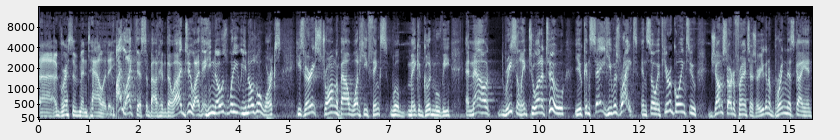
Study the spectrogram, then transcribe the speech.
uh, aggressive mentality. I like this about him, though. I do. I think he knows what he, he knows what works. He's very strong about what he thinks will make a good movie. And now, recently, two out of two, you can say he was right. And so, if you're going to jumpstart a franchise, or you're going to bring this guy in,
